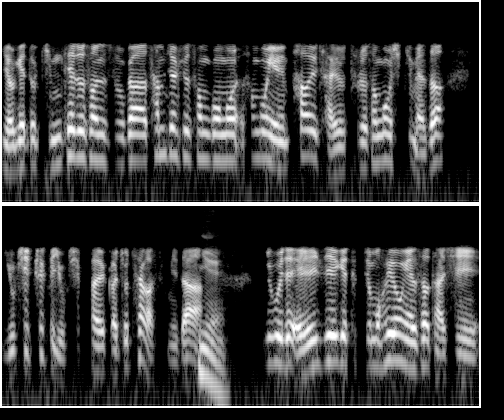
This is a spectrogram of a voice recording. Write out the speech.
여기에 또 김태두 선수가 3점슛 성공을 성공인 파울 자유투를 성공시키면서 67대 68까지 쫓아갔습니다. 예. 그리고 이제 LG에게 득점을 허용해서 다시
